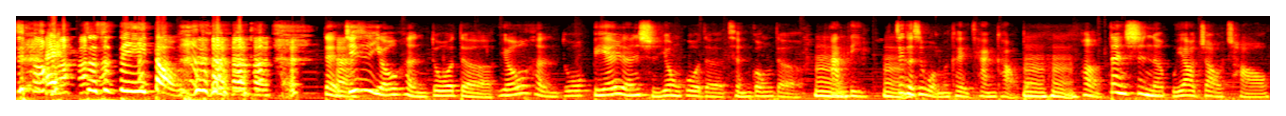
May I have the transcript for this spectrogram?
这样吗？哎，这是第一道。对，其实有很多的，有很多别人使用过的成功的案例，嗯嗯、这个是我们可以参考的。嗯哼，哼，但是呢，不要照抄，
